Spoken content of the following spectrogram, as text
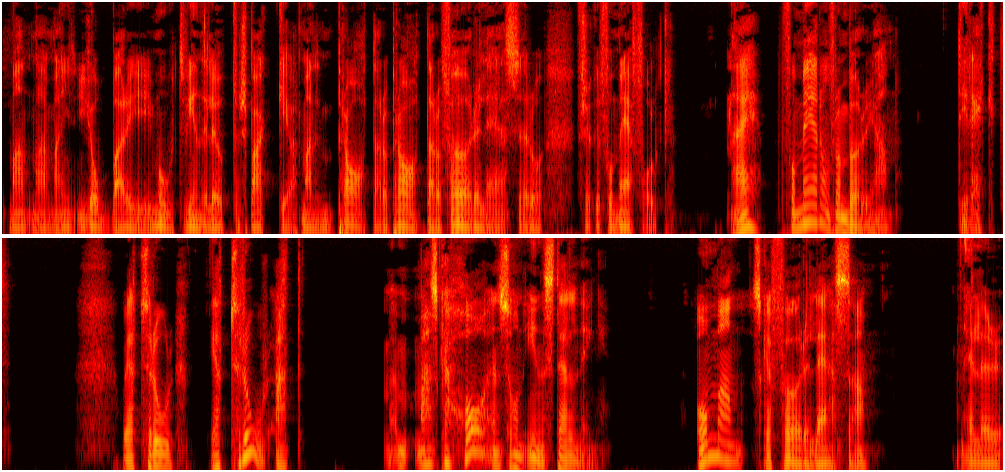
man, man, man jobbar i motvind eller uppförsbacke, att man pratar och pratar och föreläser och försöker få med folk. Nej, få med dem från början. Direkt. Och jag tror, jag tror att man ska ha en sån inställning. Om man ska föreläsa eller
